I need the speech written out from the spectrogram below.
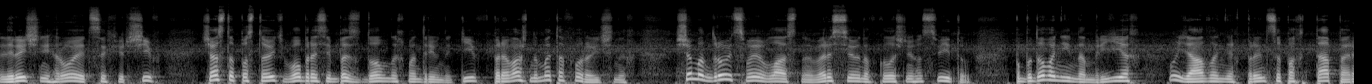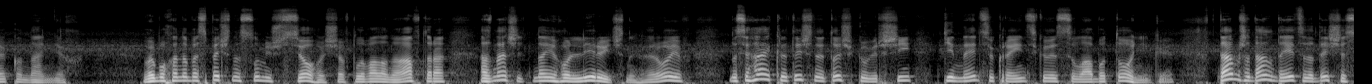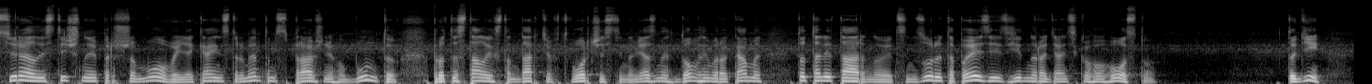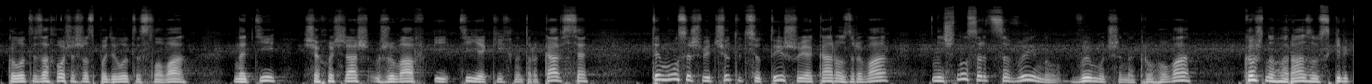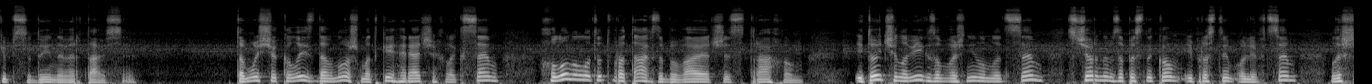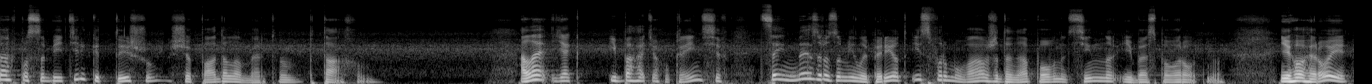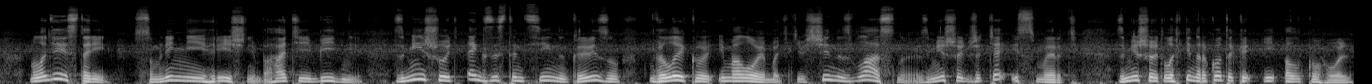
Ліричні герої цих віршів часто постають в образі бездомних мандрівників, переважно метафоричних, що мандрують своєю власною версією навколишнього світу, побудованій на мріях, уявленнях, принципах та переконаннях. Вибухонебезпечна суміш всього, що впливало на автора, а значить на його ліричних героїв, досягає критичної точки у вірші Кінець української села Ботоніки. Там Жадан вдається до дещо сюрреалістичної першомови, яка інструментом справжнього бунту проти сталих стандартів творчості, нав'язаних довгими роками тоталітарної цензури та поезії згідно радянського госту. Тоді, коли ти захочеш розподілити слова на ті, що хоч раз вживав, і ті, яких не торкався, ти мусиш відчути цю тишу, яка розрива нічну серцевину, вимучена кругова, кожного разу, скільки б сюди не вертався. Тому що колись давно шматки гарячих лексем холонули тут в ротах, забиваючи страхом, і той чоловік з обважнілим лицем, з чорним записником і простим олівцем лишав по собі тільки тишу, що падала мертвим птахом. Але, як і багатьох українців, цей незрозумілий період і сформував Жадана повноцінно і безповоротно. Його герої молоді і старі, сумлінні і грішні, багаті і бідні, змішують екзистенційну кризу великої і малої батьківщини з власною, змішують життя і смерть, змішують легкі наркотики і алкоголь.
